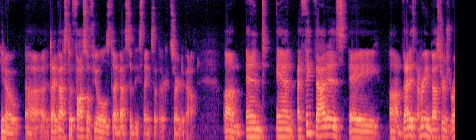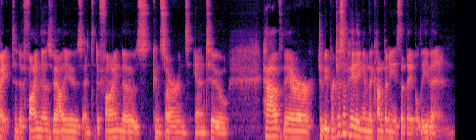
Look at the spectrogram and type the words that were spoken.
you know, uh, divest of fossil fuels, divest of these things that they're concerned about. Um, and and I think that is a um, that is every investor's right to define those values and to define those concerns and to have their to be participating in the companies that they believe in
